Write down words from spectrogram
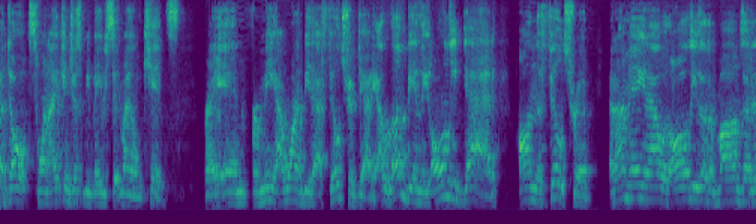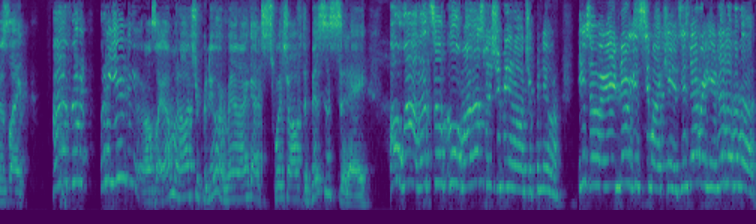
adults when I can just be babysitting my own kids, right? And for me, I want to be that field trip daddy. I love being the only dad on the field trip and I'm hanging out with all these other moms that is are just like, what, what do you do? And I was like, I'm an entrepreneur, man. I got to switch off the business today. Oh, wow, that's so cool. My husband should be an entrepreneur. He's over here, he never gets to see my kids. He's never here. Da, da, da,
